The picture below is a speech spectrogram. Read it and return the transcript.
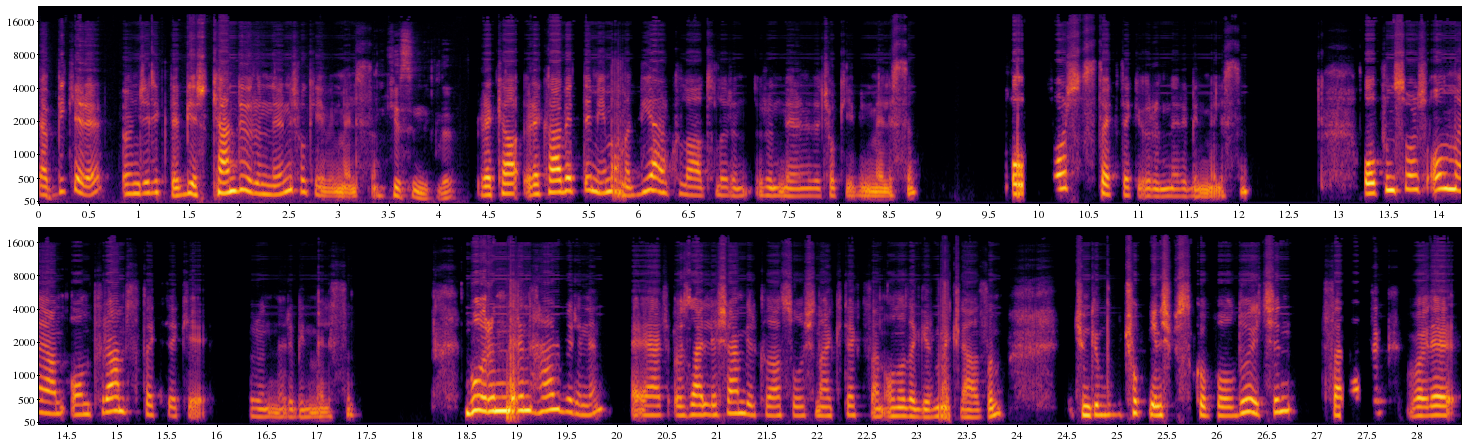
Ya bir kere öncelikle bir kendi ürünlerini çok iyi bilmelisin. Kesinlikle. Reka rekabet demeyeyim ama diğer cloud'ların ürünlerini de çok iyi bilmelisin. Open source stack'teki ürünleri bilmelisin. Open source olmayan on-prem stack'teki ürünleri bilmelisin. Bu ürünlerin her birinin eğer özelleşen bir cloud solution architectsen ona da girmek lazım. Çünkü bu çok geniş bir scope olduğu için sen artık böyle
